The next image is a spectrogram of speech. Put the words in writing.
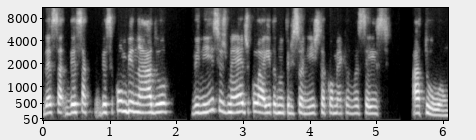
dessa, dessa, desse combinado Vinícius, médico, Laíta, nutricionista, como é que vocês atuam?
